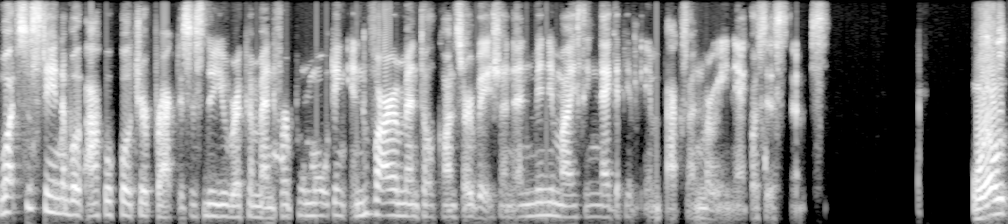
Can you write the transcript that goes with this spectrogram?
what sustainable aquaculture practices do you recommend for promoting environmental conservation and minimizing negative impacts on marine ecosystems? Well,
